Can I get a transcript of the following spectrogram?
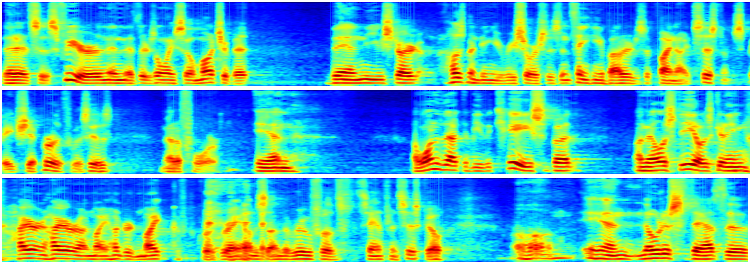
that it's a sphere and then that there's only so much of it, then you start husbanding your resources and thinking about it as a finite system. Spaceship Earth was his metaphor. And I wanted that to be the case, but on LSD, I was getting higher and higher on my 100 micrograms on the roof of San Francisco. Um, and noticed that the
